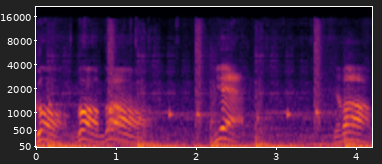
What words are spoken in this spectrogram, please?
Go, go, go. Yeah. Devam.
